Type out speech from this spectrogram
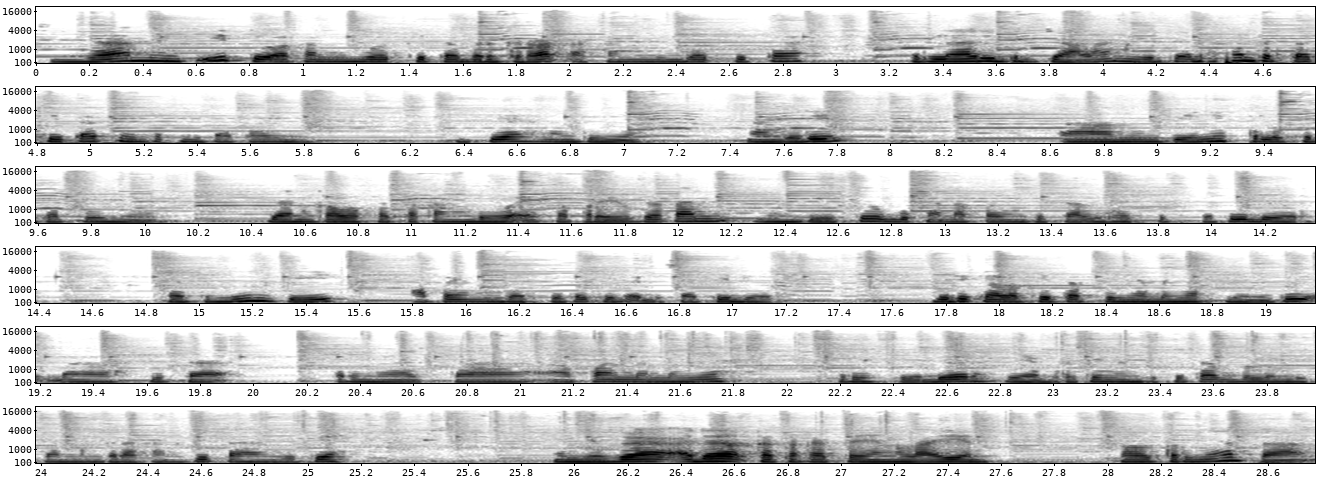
Sehingga mimpi itu akan membuat kita bergerak, akan membuat kita berlari berjalan gitu, bahkan bercita-cita untuk mencapainya. Gitu ya nantinya. Nah jadi uh, mimpi ini perlu kita punya. Dan kalau kata Kang Dewa Eka Prayoga kan mimpi itu bukan apa yang kita lihat ketika tidur. Satu mimpi, apa yang membuat kita tidak bisa tidur. Jadi kalau kita punya banyak mimpi, malah kita ternyata apa namanya terus tidur ya berarti nanti kita belum bisa menggerakkan kita gitu ya dan juga ada kata-kata yang lain kalau ternyata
